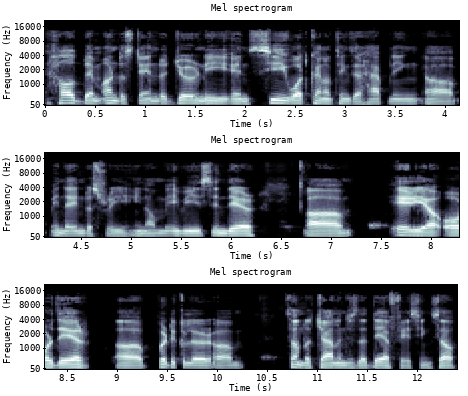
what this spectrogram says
help them understand the journey and see what kind of things are happening uh, in the industry you know maybe it's in their um, area or their uh, particular um, some of the challenges that they are facing so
